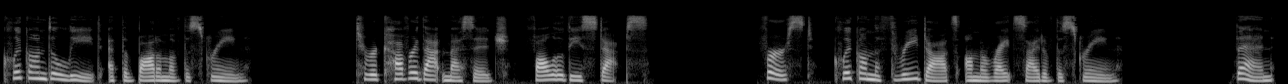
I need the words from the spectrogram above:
click on Delete at the bottom of the screen. To recover that message, follow these steps. First, click on the three dots on the right side of the screen. Then,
